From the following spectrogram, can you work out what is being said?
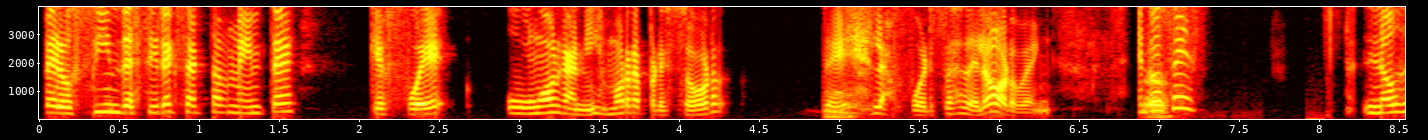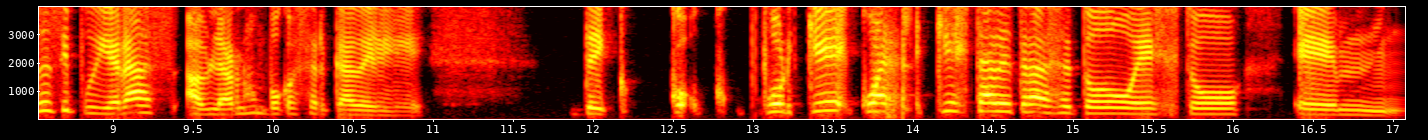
pero sin decir exactamente que fue un organismo represor de las fuerzas del orden. Entonces, no sé si pudieras hablarnos un poco acerca de, de por qué, cuál, qué está detrás de todo esto. Em,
